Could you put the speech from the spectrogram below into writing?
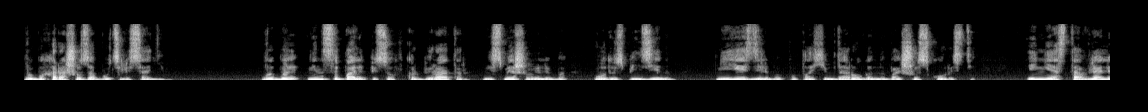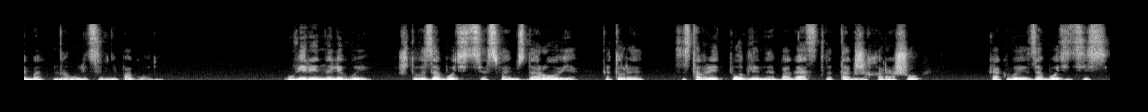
вы бы хорошо заботились о нем. Вы бы не насыпали песок в карбюратор, не смешивали бы воду с бензином, не ездили бы по плохим дорогам на большой скорости и не оставляли бы на улице в непогоду. Уверены ли вы, что вы заботитесь о своем здоровье, которое составляет подлинное богатство так же хорошо, как вы заботитесь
